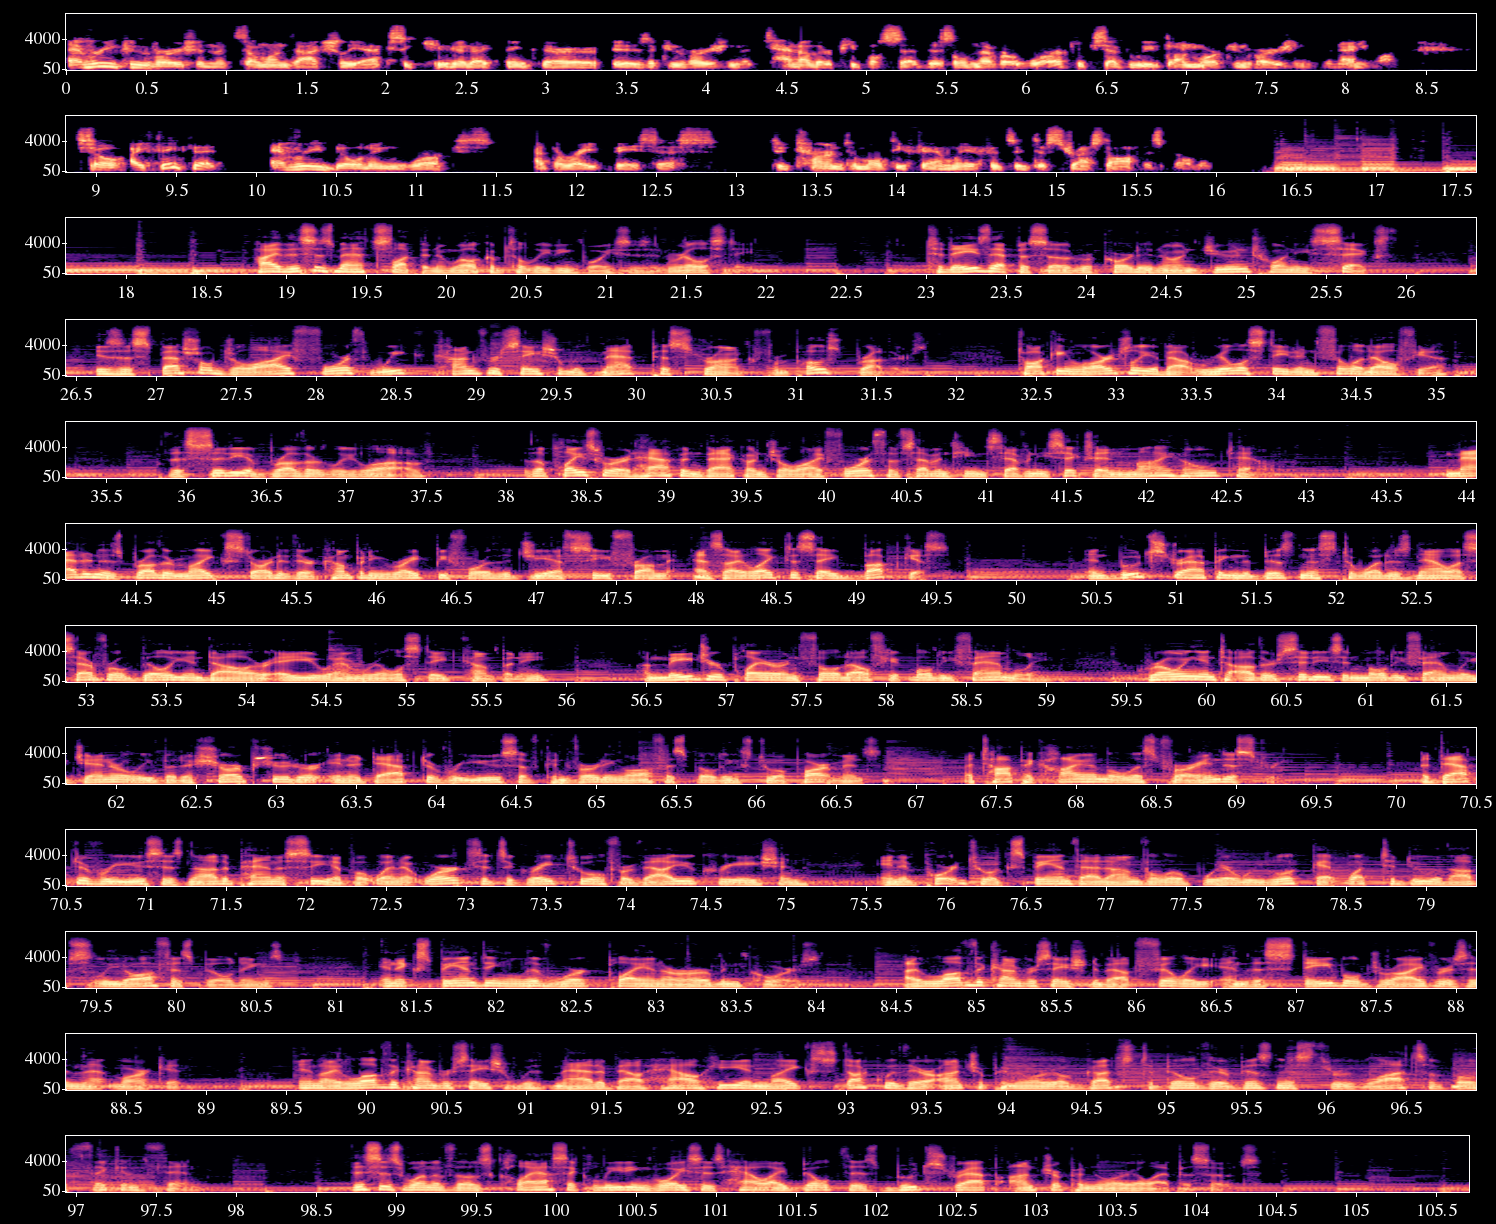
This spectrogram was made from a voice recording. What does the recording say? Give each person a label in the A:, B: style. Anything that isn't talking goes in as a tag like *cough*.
A: every conversion that someone's actually executed, I think there is a conversion that 10 other people said this will never work, except we've done more conversions than anyone. So I think that every building works at the right basis to turn to multifamily if it's a distressed office building.
B: Hi, this is Matt Slepin, and welcome to Leading Voices in Real Estate. Today's episode, recorded on June 26th, is a special July 4th week conversation with Matt Pestronk from Post Brothers, talking largely about real estate in Philadelphia, the city of brotherly love, the place where it happened back on July 4th of 1776, and my hometown. Matt and his brother Mike started their company right before the GFC from, as I like to say, bupkis, and bootstrapping the business to what is now a several billion dollar AUM real estate company a major player in Philadelphia multifamily, growing into other cities in multifamily generally, but a sharpshooter in adaptive reuse of converting office buildings to apartments, a topic high on the list for our industry. Adaptive reuse is not a panacea, but when it works, it's a great tool for value creation and important to expand that envelope where we look at what to do with obsolete office buildings and expanding live, work, play in our urban cores. I love the conversation about Philly and the stable drivers in that market. And I love the conversation with Matt about how he and Mike stuck with their entrepreneurial guts to build their business through lots of both thick and thin. This is one of those classic leading voices how I built this bootstrap entrepreneurial episodes.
